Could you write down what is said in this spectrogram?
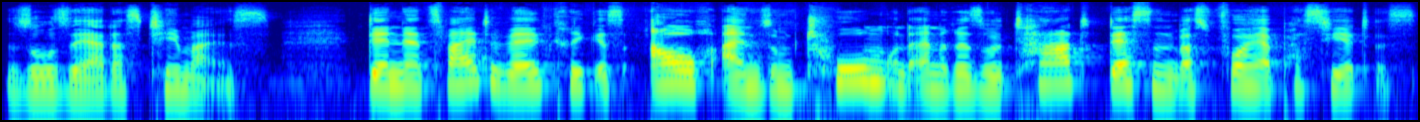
so sehr das Thema ist. Denn der Zweite Weltkrieg ist auch ein Symptom und ein Resultat dessen, was vorher passiert ist.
